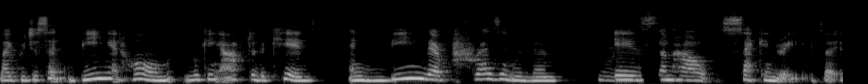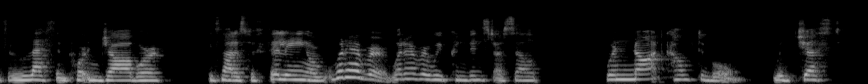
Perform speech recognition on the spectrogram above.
like we just said being at home looking after the kids and being there present with them Mm. is somehow secondary. It's a it's a less important job or it's not as fulfilling or whatever whatever we've convinced ourselves we're not comfortable with just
